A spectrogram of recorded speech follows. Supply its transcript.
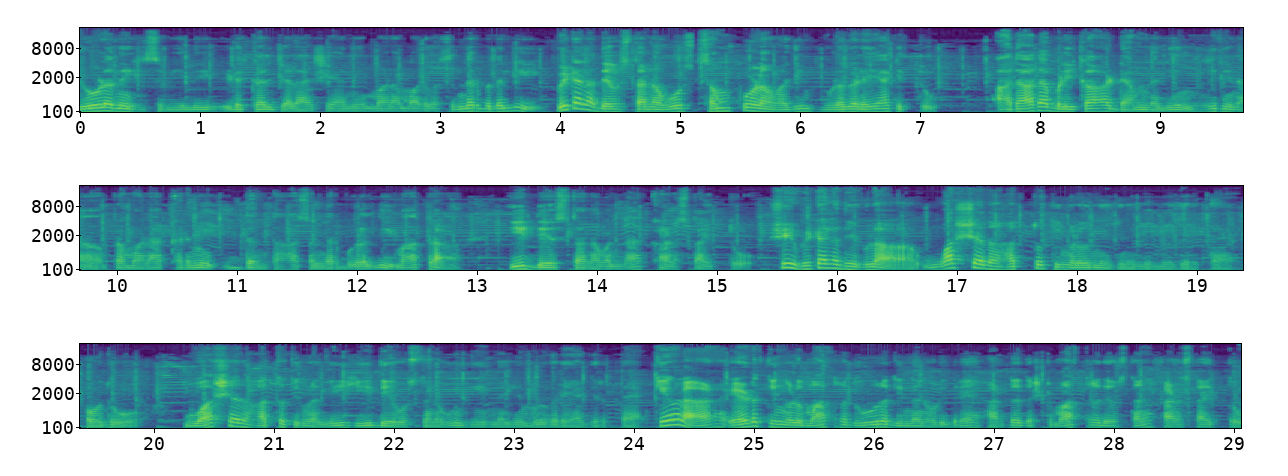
ಏಳನೇ ಇಸವಿಯಲ್ಲಿ ಇಡಕಲ್ ಜಲಾಶಯ ನಿರ್ಮಾಣ ಮಾಡುವ ಸಂದರ್ಭದಲ್ಲಿ ವಿಠಲ ದೇವಸ್ಥಾನವು ಸಂಪೂರ್ಣವಾಗಿ ಮುಳುಗಡೆಯಾಗಿತ್ತು. ಅದಾದ ಬಳಿಕ ಡ್ಯಾಮ್ನಲ್ಲಿ ನೀರಿನ ಪ್ರಮಾಣ ಕಡಿಮೆ ಇದ್ದಂತಹ ಸಂದರ್ಭಗಳಲ್ಲಿ ಮಾತ್ರ ಈ ದೇವಸ್ಥಾನವನ್ನ ಕಾಣಿಸ್ತಾ ಇತ್ತು. ಶ್ರೀ ವಿಠಲ ದೇಗುಲ ವರ್ಷದ ಹತ್ತು ತಿಂಗಳು ನೀರಿನಲ್ಲಿ ಮುಳುಗಿರುತ್ತೆ. ಹೌದು, ವರ್ಷದ ಹತ್ತು ತಿಂಗಳಲ್ಲಿ ಈ ದೇವಸ್ಥಾನವು ನೀರಿನಲ್ಲಿ ಮುಳುಗಡೆಯಾಗಿರುತ್ತೆ. ಕೇವಲ ಎರಡು ತಿಂಗಳು ಮಾತ್ರ ದೂರದಿಂದ ನೋಡಿದ್ರೆ ಅರ್ಧದಷ್ಟು ಮಾತ್ರ ದೇವಸ್ಥಾನ ಕಾಣಿಸ್ತಾ ಇತ್ತು.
